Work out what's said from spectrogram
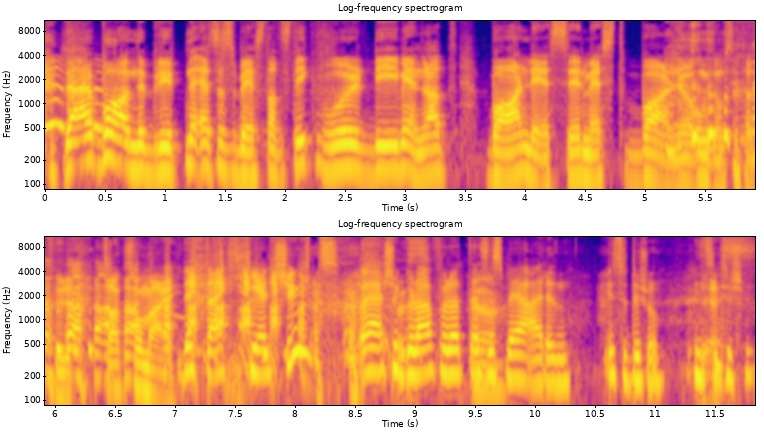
Det er banebrytende SSB-statistikk hvor de mener at barn leser mest barne- og ungdomslitteratur. Takk for meg. Dette er helt sjukt, og jeg er så glad for at SSB er en institusjon. institusjon.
